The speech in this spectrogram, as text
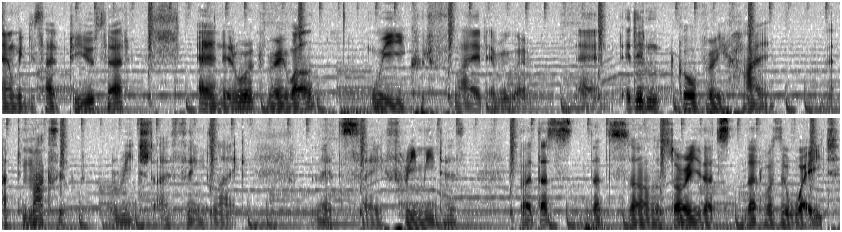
and we decided to use that. And it worked very well. We could fly it everywhere and it didn't go very high. At the max, it reached, I think, like let's say three meters. But that's that's uh, another story. That's that was the weight.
